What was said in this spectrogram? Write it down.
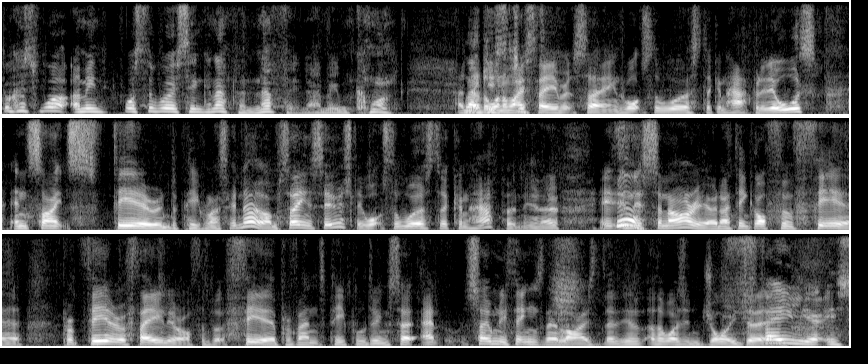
because what I mean, what's the worst thing can happen? Nothing. I mean, come on. Another one of my just- favourite sayings. What's the worst that can happen? It always incites fear into people. I say, no, I'm saying seriously. What's the worst that can happen? You know, in, in Yeah. this scenario. And I think often fear, fear of failure offers, but fear prevents people doing so so many things in their lives that they otherwise enjoy doing. Failure is oh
